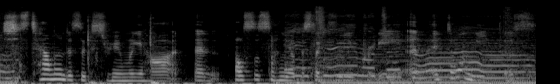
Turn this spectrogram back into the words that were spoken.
Just talent is extremely hot, and also Sangyup is like really pretty, and I don't need this.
